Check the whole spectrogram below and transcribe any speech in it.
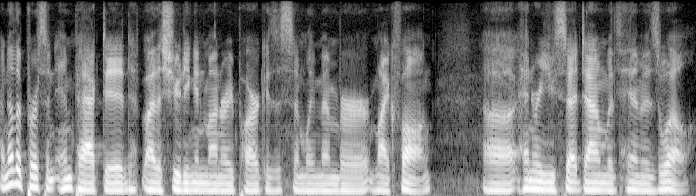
Another person impacted by the shooting in Monterey Park is Assembly member Mike Fong. Uh, Henry, you sat down with him as well.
